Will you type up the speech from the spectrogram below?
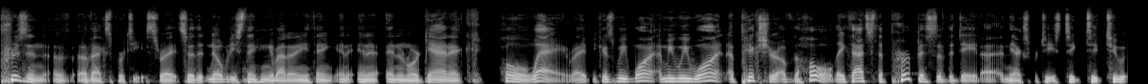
prison of, of expertise right? So that nobody's thinking about anything in, in, a, in an organic whole way right? Because we want i mean we want a picture of the whole. Like that's the purpose of the data and the expertise to to to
